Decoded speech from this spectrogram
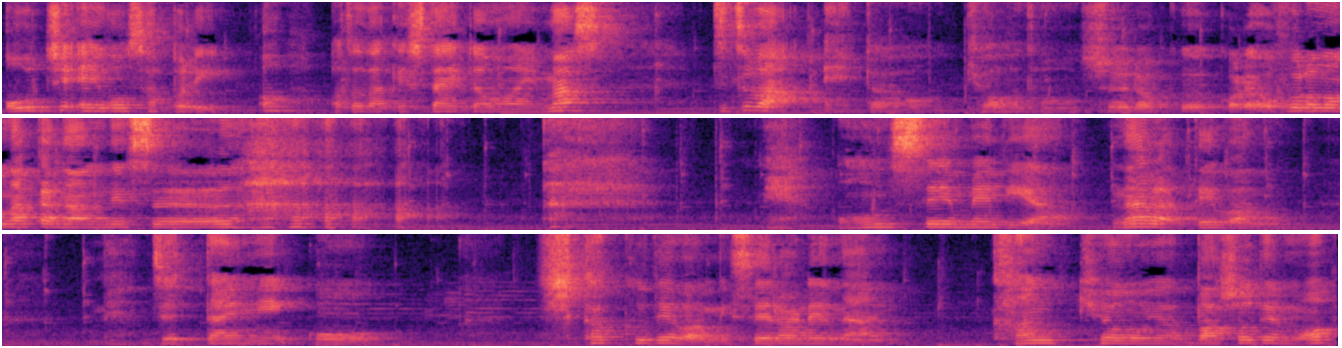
おうち英語サプリをお届けしたいと思います。実は、えっ、と、今日の収録、これお風呂の中なんです。ね、音声メディアならではの、ね、絶対にこう、視覚では見せられない環境や場所でも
